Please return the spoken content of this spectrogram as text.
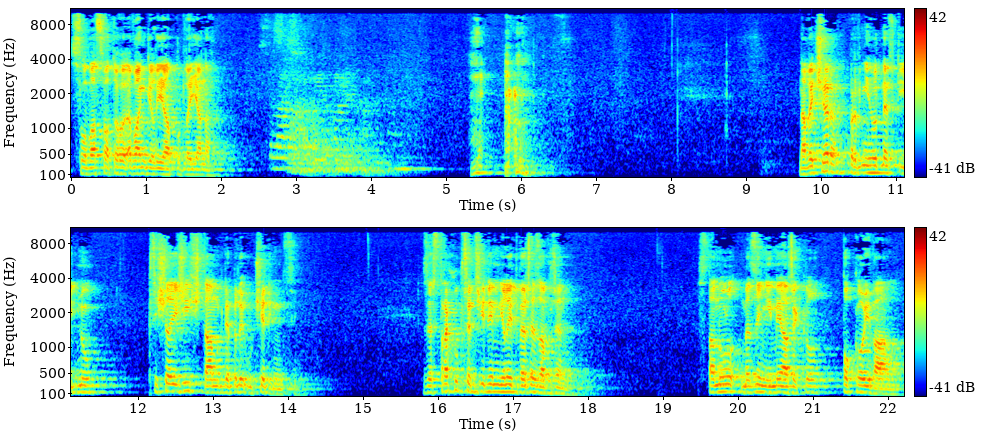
Slova svatého Evangelia podle Jana. Na večer prvního dne v týdnu přišel Ježíš tam, kde byli učedníci. Ze strachu před Židy měli dveře zavřené. Stanul mezi nimi a řekl, pokoj vám.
